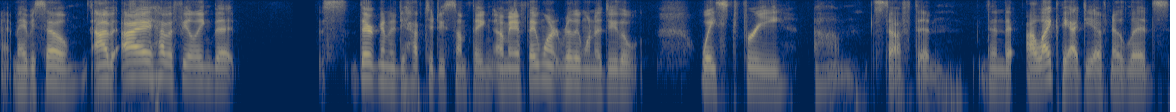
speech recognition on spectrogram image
Uh, Maybe so. I I have a feeling that they're going to have to do something. I mean, if they want really want to do the waste free um, stuff, then then the, I like the idea of no lids.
